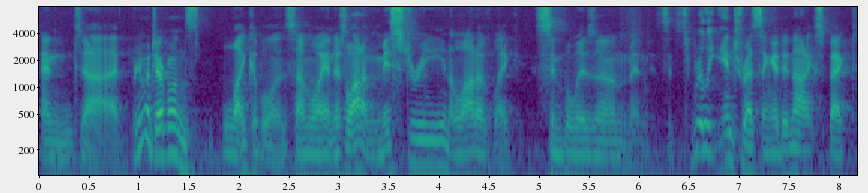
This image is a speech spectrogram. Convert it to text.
And uh, pretty much everyone's likable in some way, and there's a lot of mystery and a lot of like symbolism, and it's, it's really interesting. I did not expect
